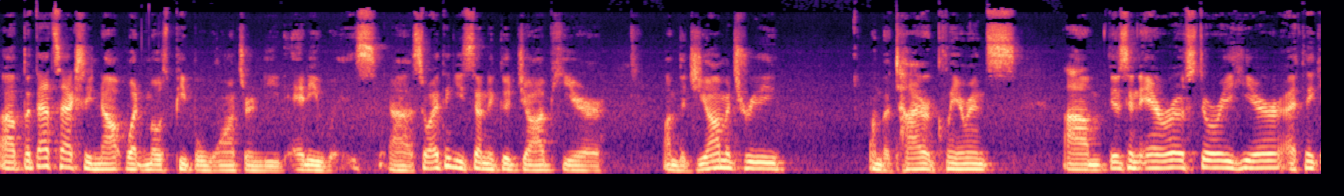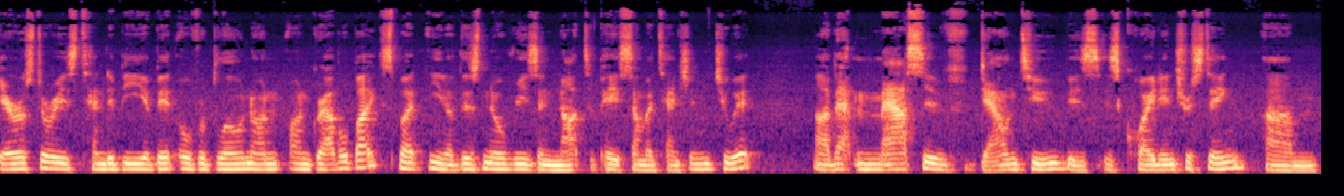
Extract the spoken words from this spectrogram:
Uh, but that's actually not what most people want or need, anyways. Uh, so I think he's done a good job here on the geometry, on the tire clearance. Um, there's an aero story here. I think aero stories tend to be a bit overblown on on gravel bikes, but you know there's no reason not to pay some attention to it. Uh, that massive down tube is is quite interesting, um,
